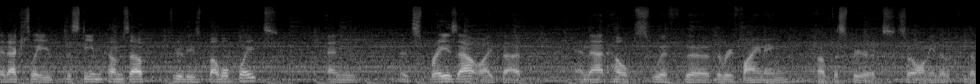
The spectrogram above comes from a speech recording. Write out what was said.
It actually, the steam comes up through these bubble plates and it sprays out like that and that helps with the, the refining of the spirits. So only the, the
